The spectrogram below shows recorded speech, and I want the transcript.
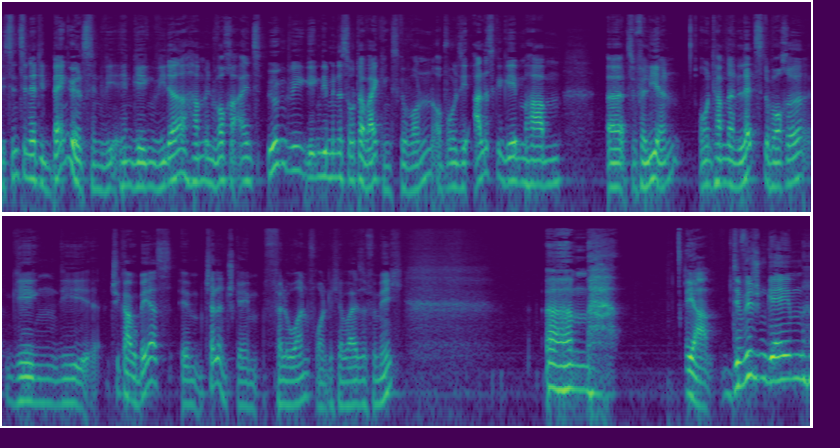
Die Cincinnati Bengals hingegen wieder haben in Woche 1 irgendwie gegen die Minnesota Vikings gewonnen, obwohl sie alles gegeben haben äh, zu verlieren und haben dann letzte Woche gegen die Chicago Bears im Challenge Game verloren, freundlicherweise für mich. Ähm, ja, Division Game,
